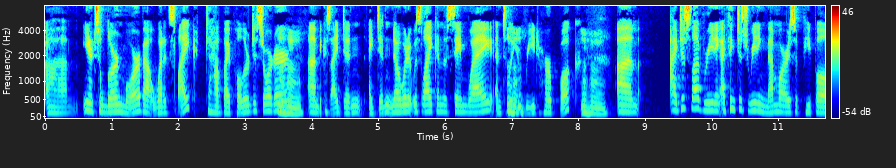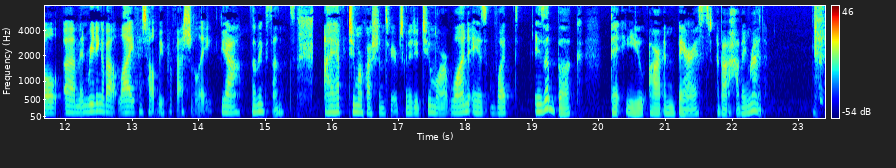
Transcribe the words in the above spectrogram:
um, you know, to learn more about what it's like to have bipolar disorder, um, because I didn't, I didn't know what it was like in the same way until you read her book. Um, I just love reading. I think just reading memoirs of people um, and reading about life has helped me professionally. Yeah, that makes sense. I have two more questions for you. I'm just going to do two more. One is what is a book that you are embarrassed about having read?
